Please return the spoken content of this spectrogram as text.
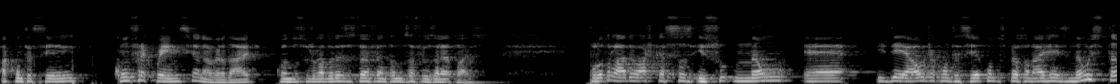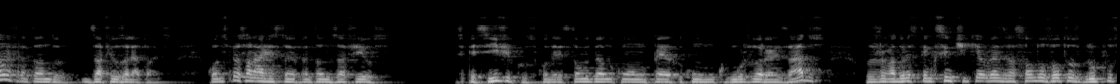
acontecerem com frequência, na verdade, quando os jogadores estão enfrentando desafios aleatórios. Por outro lado, eu acho que essas, isso não é ideal de acontecer quando os personagens não estão enfrentando desafios aleatórios. Quando os personagens estão enfrentando desafios específicos, quando eles estão lidando com, com, com grupos organizados, os jogadores têm que sentir que a organização dos outros grupos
